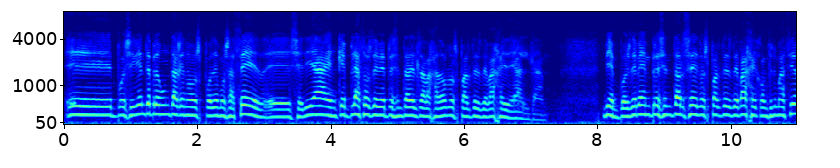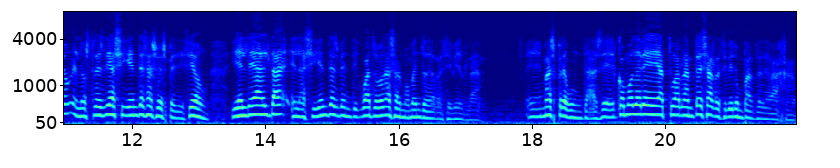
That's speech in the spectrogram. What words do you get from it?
Eh, pues siguiente pregunta que nos podemos hacer eh, sería en qué plazos debe presentar el trabajador los partes de baja y de alta. Bien, pues deben presentarse los partes de baja y confirmación en los tres días siguientes a su expedición y el de alta en las siguientes 24 horas al momento de recibirla. Eh, más preguntas. Eh, ¿Cómo debe actuar la empresa al recibir un parte de baja?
